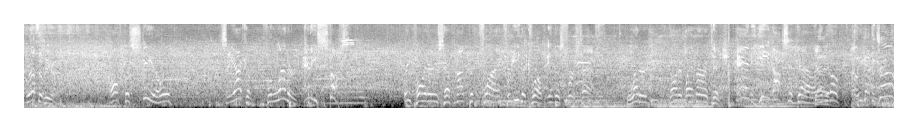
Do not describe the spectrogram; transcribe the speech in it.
aggressive here. Off the steal. Siakam for Leonard, and he stuffs. Three-pointers have not been flying for either club in this first half. Leonard guarded by Mirotic, and he knocks it down. And you know, Oh, he got the job.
